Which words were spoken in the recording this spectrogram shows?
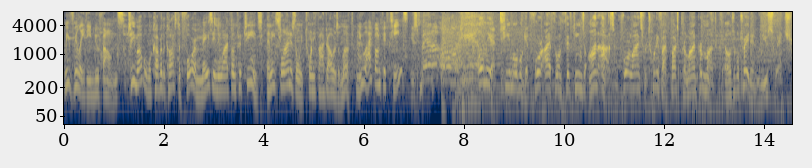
We really need new phones. T-Mobile will cover the cost of four amazing new iPhone 15s, and each line is only $25 a month. New iPhone 15s? Only at T-Mobile get four iPhone 15s on us and four lines for 25 bucks per line per month with eligible trade-in when you switch.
